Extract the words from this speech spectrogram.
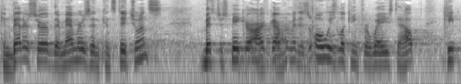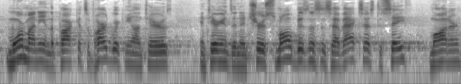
can better serve their members and constituents. Mr. Speaker, our government is always looking for ways to help keep more money in the pockets of hardworking Ontarians Ontarians and ensure small businesses have access to safe, modern,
